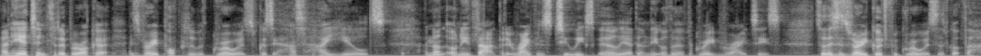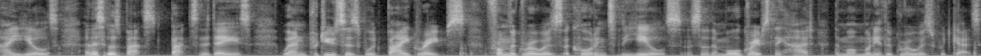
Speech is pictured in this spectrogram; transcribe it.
And here Tinta Barroca is very popular with growers because it has high yields. And not only that, but it ripens two weeks earlier than the other grape varieties. So this is very good for growers. They've got the high yields. And this goes back, back to the days when producers would buy grapes from the growers according to the yields. And so the more grapes they had, the more money the growers would get.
